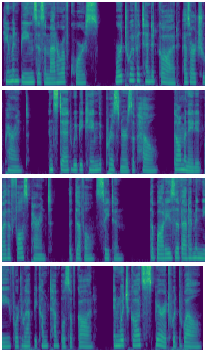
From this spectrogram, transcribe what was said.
Human beings, as a matter of course, were to have attended God as our true parent. Instead, we became the prisoners of hell, dominated by the false parent, the devil, Satan. the bodies of Adam and Eve were to have become temples of God, in which God's Spirit would dwell,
